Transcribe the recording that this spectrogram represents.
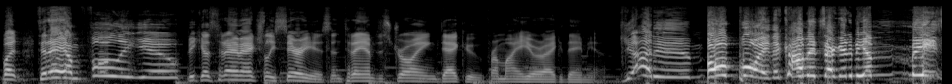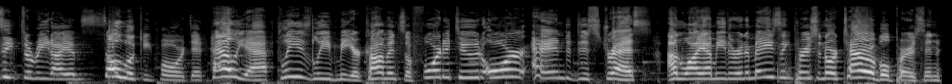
but today I'm fooling you because because today I'm actually serious, and today I'm destroying Deku from My Hero Academia. Got him! Oh boy, the comments are gonna be amazing to read. I am so looking forward to it. Hell yeah. Please leave me your comments of fortitude or and distress on why I'm either an amazing person or terrible person.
